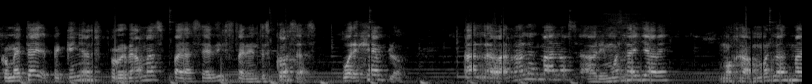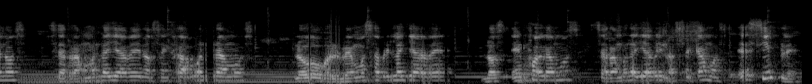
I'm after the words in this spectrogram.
comete pequeños programas para hacer diferentes cosas. Por ejemplo, al lavarnos las manos, abrimos la llave, mojamos las manos, cerramos la llave, nos enjabonamos, luego volvemos a abrir la llave, nos enjuagamos, cerramos la llave y nos secamos. Es simple.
